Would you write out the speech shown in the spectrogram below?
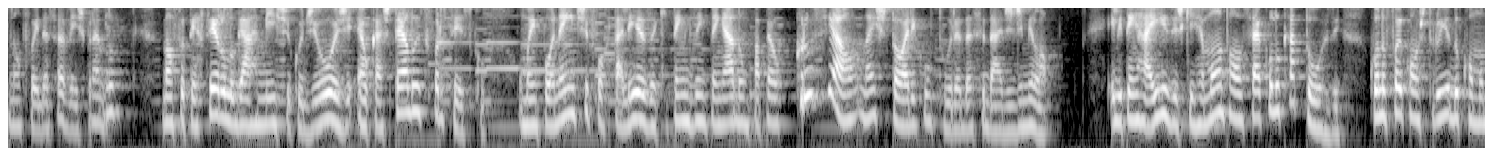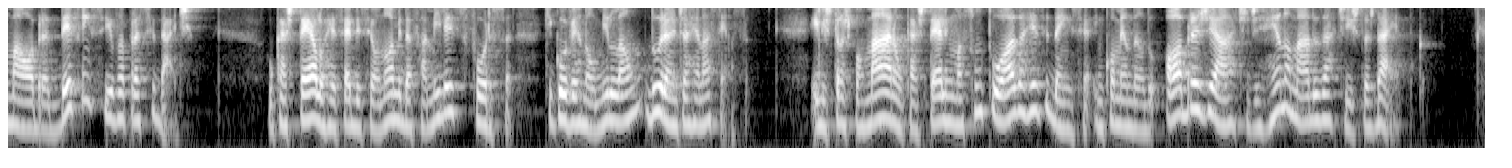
Não foi dessa vez para mim. Nosso terceiro lugar místico de hoje é o Castelo Sforzesco, uma imponente fortaleza que tem desempenhado um papel crucial na história e cultura da cidade de Milão. Ele tem raízes que remontam ao século XIV, quando foi construído como uma obra defensiva para a cidade. O castelo recebe seu nome da família Sforza, que governou Milão durante a Renascença. Eles transformaram o castelo em uma suntuosa residência, encomendando obras de arte de renomados artistas da época.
